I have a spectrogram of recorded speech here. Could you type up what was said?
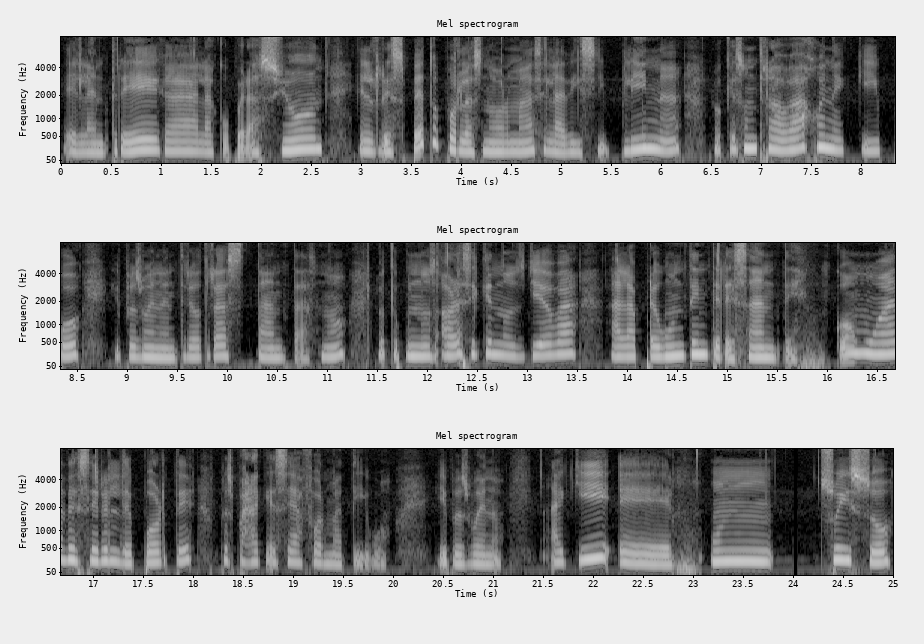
eh, la entrega, la cooperación, el respeto por las normas, la disciplina, lo que es un trabajo en equipo y pues bueno, entre otras tantas, ¿no? Lo que nos, ahora sí que nos lleva a la pregunta interesante, ¿cómo ha de ser el deporte? Pues para que sea formativo. Y pues bueno, aquí eh, un suizo,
